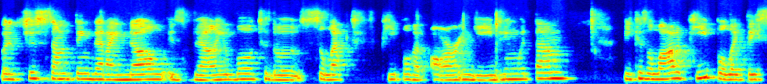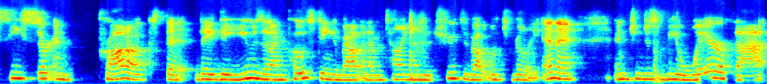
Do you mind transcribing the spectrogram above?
but it's just something that I know is valuable to those select people that are engaging with them because a lot of people like they see certain products that they, they use that I'm posting about and I'm telling them the truth about what's really in it and to just be aware of that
